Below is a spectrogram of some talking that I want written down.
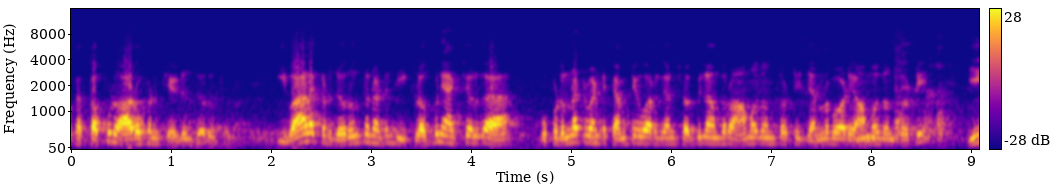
ఒక తప్పుడు ఆరోపణ చేయడం జరుగుతుంది. ఇవాళ ఇక్కడ జరుగుతున్నటువంటి ఈ క్లబ్ని యాక్చువల్గా ఇప్పుడు ఉన్నటువంటి కమిటీ వర్గాన్ని సభ్యులందరూ ఆమోదంతో జనరల్ బాడీ ఆమోదంతో ఈ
